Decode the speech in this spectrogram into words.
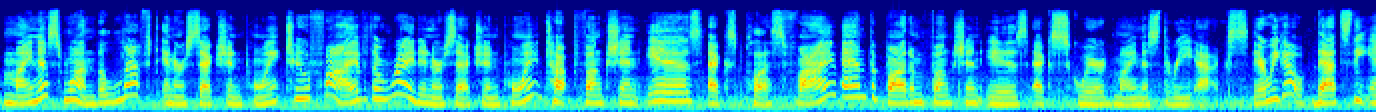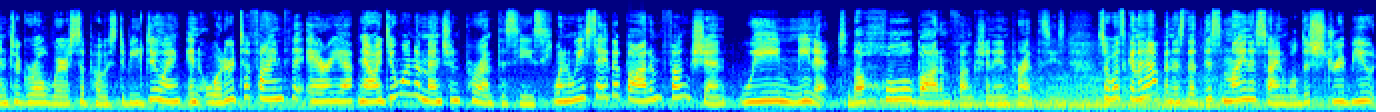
minus 1, the left intersection point, to 5, the right intersection point. Top function is x plus 5 and the bottom function is x squared minus 3x. There we go. That's the integral we're supposed to be doing in order to find the area. Now I do want to mention parentheses. When we say the bottom function, we mean it. The whole bottom function in parentheses. So what's going to happen is that this minus sign will distribute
